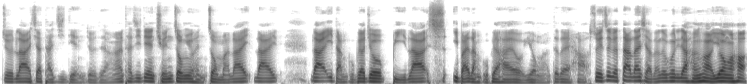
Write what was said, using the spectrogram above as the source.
就拉一下台积电，就这样啊。台积电权重又很重嘛，拉拉拉一档股票就比拉十一百档股票还有用啊，对不对？好，所以这个大单小单都力量很好用啊哈。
